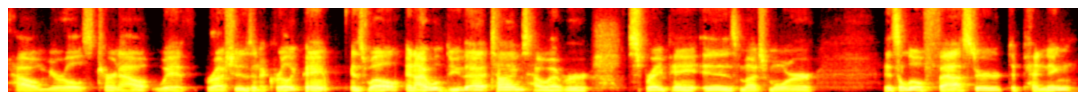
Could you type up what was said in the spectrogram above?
how murals turn out with brushes and acrylic paint as well. And I will do that at times. However, spray paint is much more, it's a little faster depending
